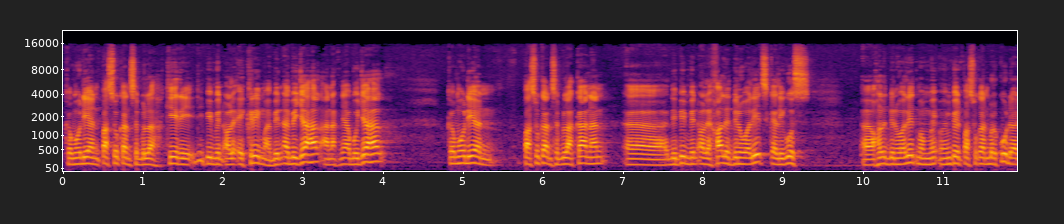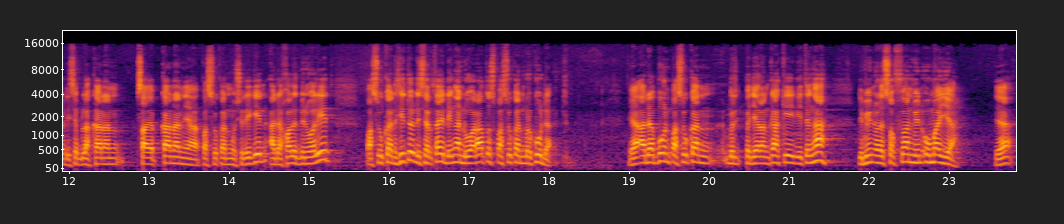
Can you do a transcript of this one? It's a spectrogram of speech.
Kemudian pasukan sebelah kiri dipimpin oleh Ikrimah bin Abi Jahal, anaknya Abu Jahal. Kemudian pasukan sebelah kanan uh, dipimpin oleh Khalid bin Walid sekaligus uh, Khalid bin Walid memimpin pasukan berkuda di sebelah kanan sayap kanannya pasukan musyrikin. Ada Khalid bin Walid pasukan di situ disertai dengan 200 pasukan berkuda. Ya adapun pasukan pejalan kaki di tengah dipimpin oleh Sofwan bin Umayyah. Ya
